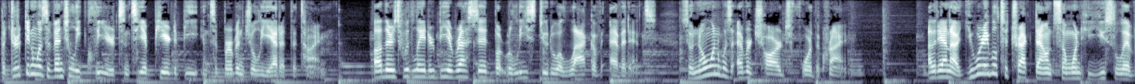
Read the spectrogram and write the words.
but Durkin was eventually cleared since he appeared to be in suburban Joliet at the time. Others would later be arrested but released due to a lack of evidence, so no one was ever charged for the crime. Adriana, you were able to track down someone who used to live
